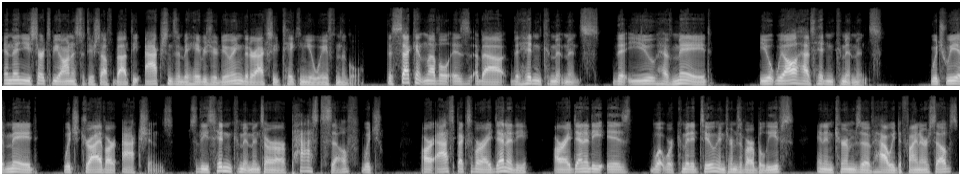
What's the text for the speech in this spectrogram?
and then you start to be honest with yourself about the actions and behaviors you're doing that are actually taking you away from the goal. The second level is about the hidden commitments that you have made. You, we all have hidden commitments, which we have made which drive our actions. So these hidden commitments are our past self, which are aspects of our identity. Our identity is what we're committed to in terms of our beliefs and in terms of how we define ourselves.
